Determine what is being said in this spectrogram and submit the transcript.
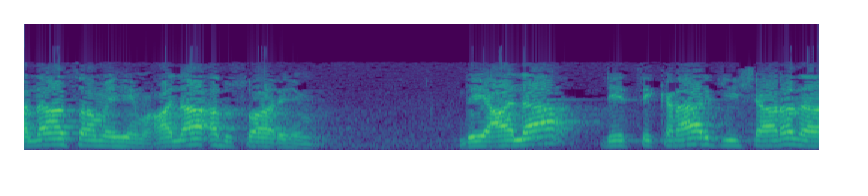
علی سمعهم علی ابصارهم دی علی د تکرار کی اشاره ده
